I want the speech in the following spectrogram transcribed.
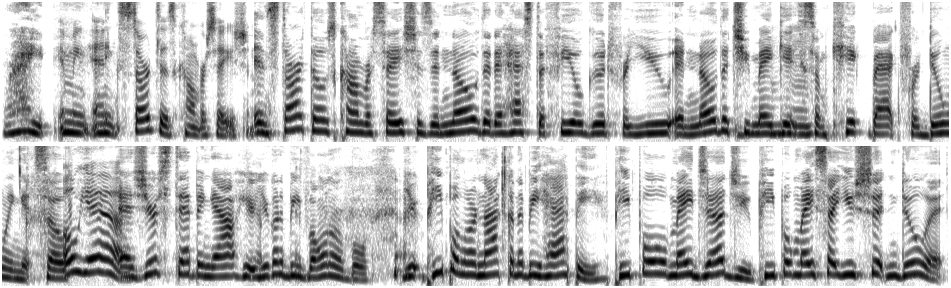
Right. I mean, and start this conversation. And start those conversations and know that it has to feel good for you and know that you may mm-hmm. get some kickback for doing it. So, oh, yeah. as you're stepping out here, you're going to be vulnerable. people are not going to be happy. People may judge you. People may say you shouldn't do it.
